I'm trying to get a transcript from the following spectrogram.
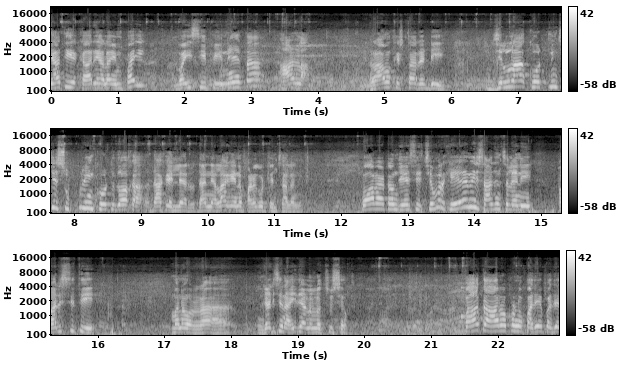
జాతీయ కార్యాలయంపై వైసీపీ నేత ఆళ్ళ రామకృష్ణారెడ్డి జిల్లా కోర్టు నుంచి సుప్రీంకోర్టు దాకా దాకా వెళ్ళారు. దాన్ని ఎలాగైనా పడగొట్టించాలని. పోరాటం చేసి చివరికి ఏమీ సాధించలేని పరిస్థితి మనం రా గడిచిన ఐదేళ్ళలో చూసాం. పాత ఆరోపణలు పదే పదే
